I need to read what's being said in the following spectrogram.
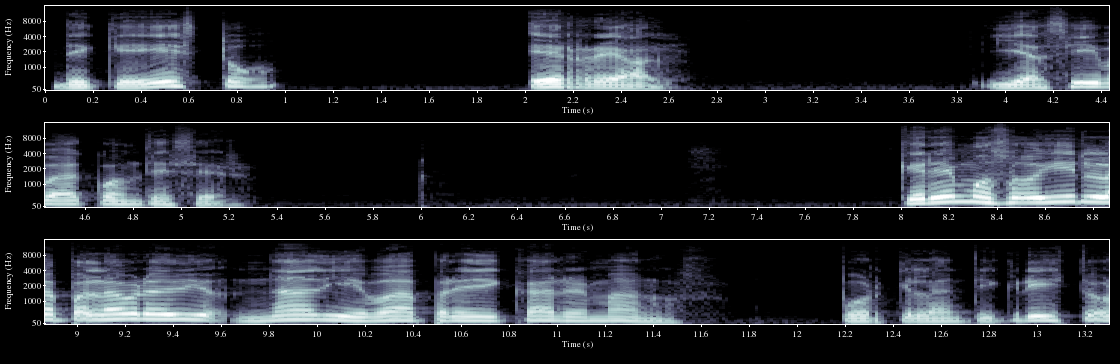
de que esto es real. Y así va a acontecer. ¿Queremos oír la palabra de Dios? Nadie va a predicar, hermanos, porque el anticristo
